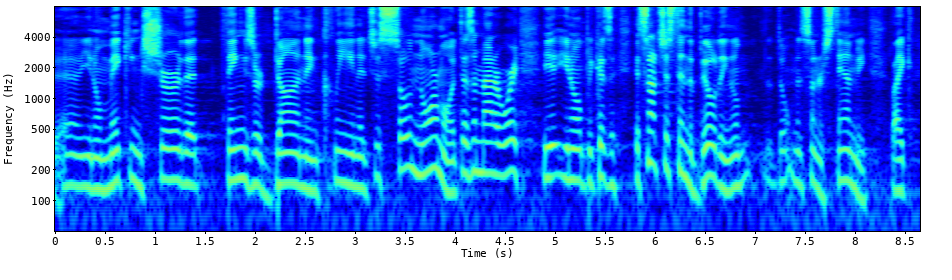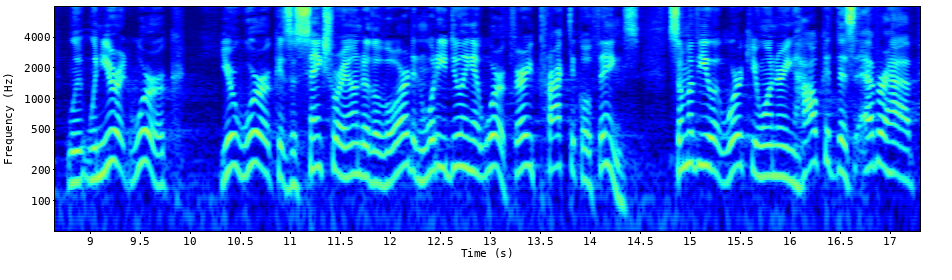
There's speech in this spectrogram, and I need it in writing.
uh, you know, making sure that things are done and clean. It's just so normal. It doesn't matter where, you, know, because it's not just in the building. Don't, don't misunderstand me. Like when, when you're at work, your work is a sanctuary under the Lord. And what are you doing at work? Very practical things. Some of you at work, you're wondering, how could this ever have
